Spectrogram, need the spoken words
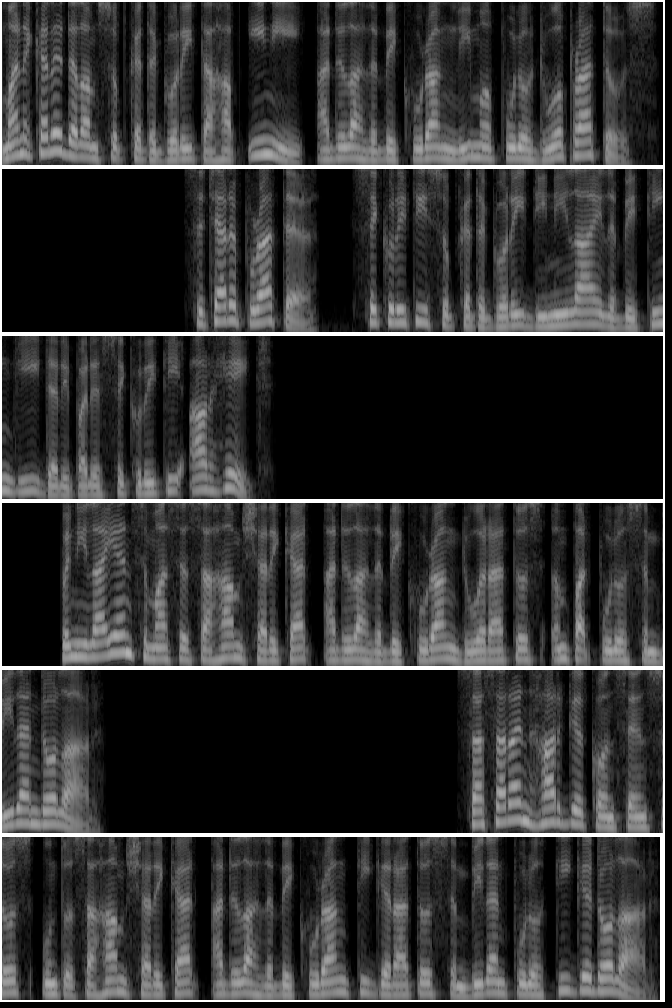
Manakala dalam subkategori tahap ini adalah lebih kurang 52%. Secara purata, sekuriti subkategori dinilai lebih tinggi daripada sekuriti RH. Penilaian semasa saham syarikat adalah lebih kurang 249 dolar. Sasaran harga konsensus untuk saham syarikat adalah lebih kurang 393 dolar.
